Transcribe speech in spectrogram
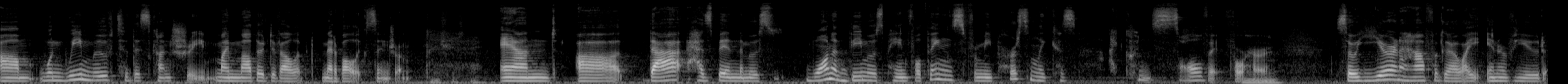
Um, when we moved to this country, my mother developed metabolic syndrome. And uh, that has been the most, one of the most painful things for me personally because I couldn't solve it for her. So a year and a half ago, I interviewed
